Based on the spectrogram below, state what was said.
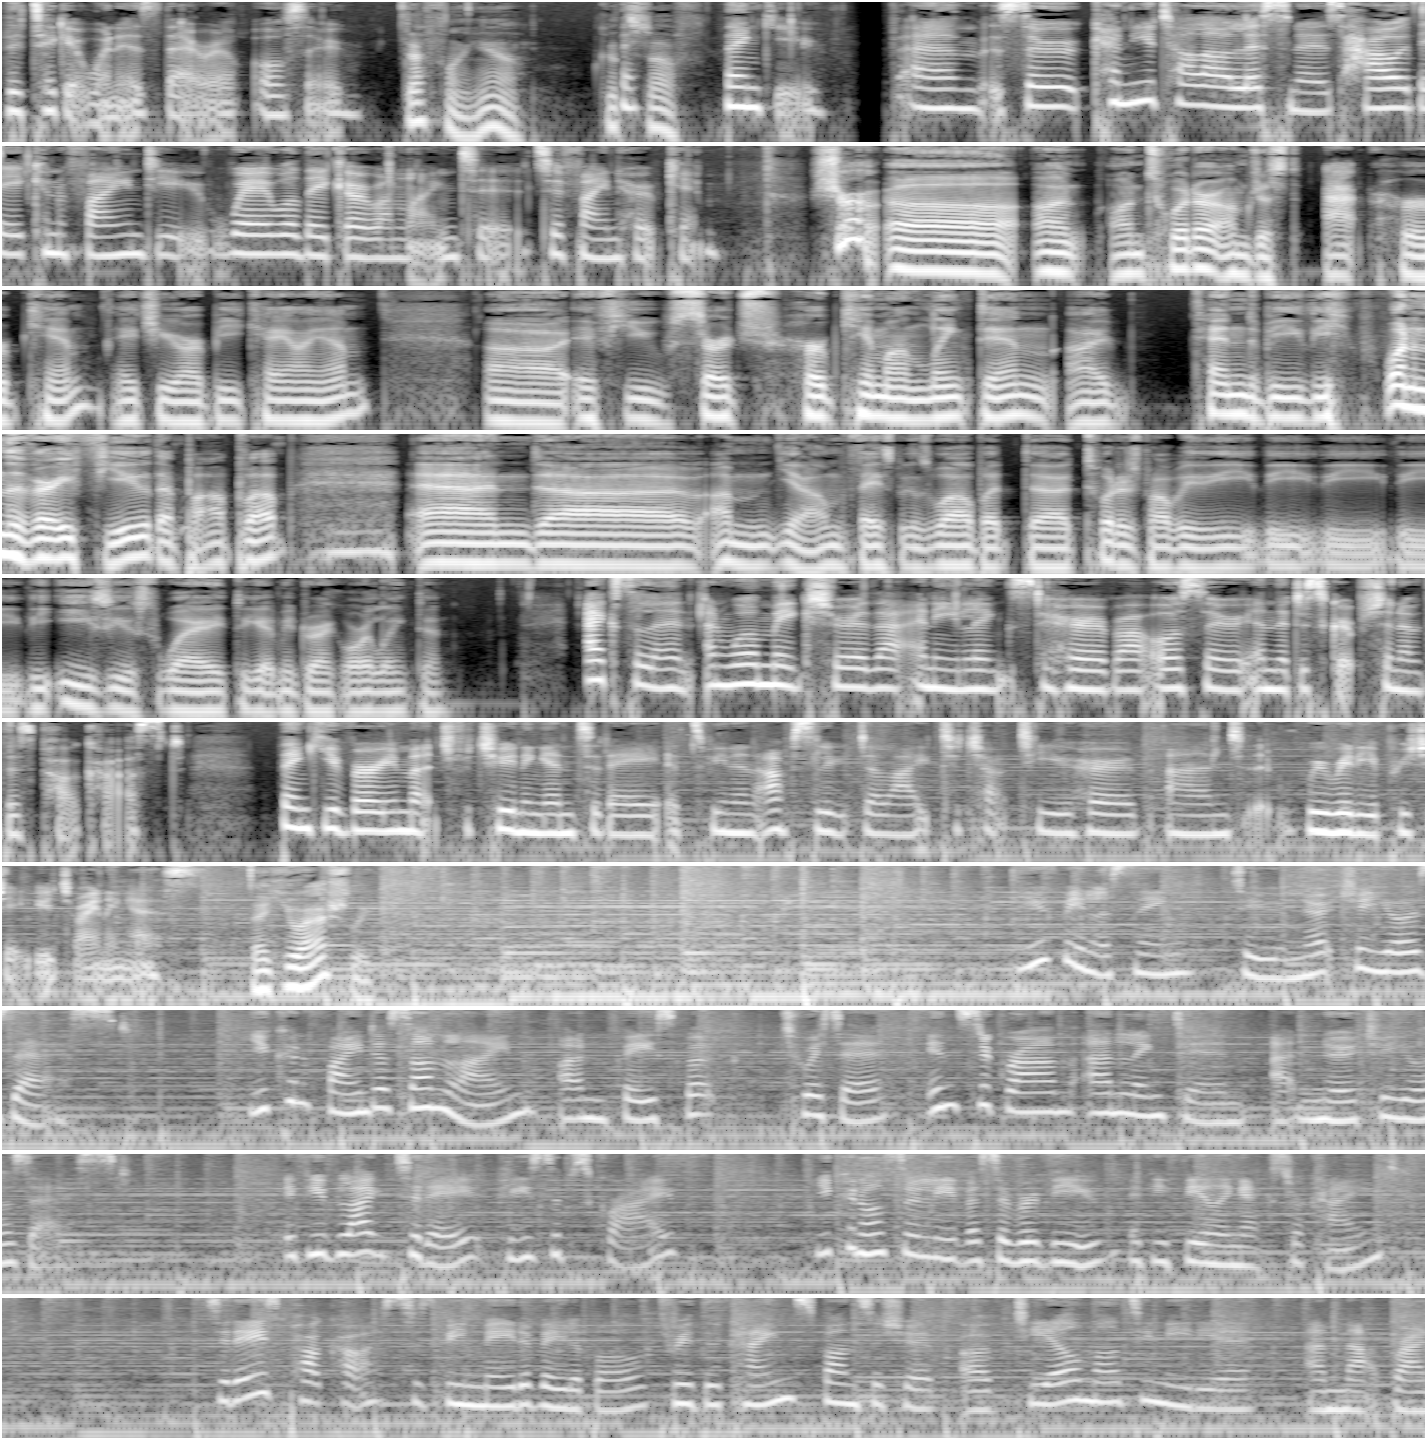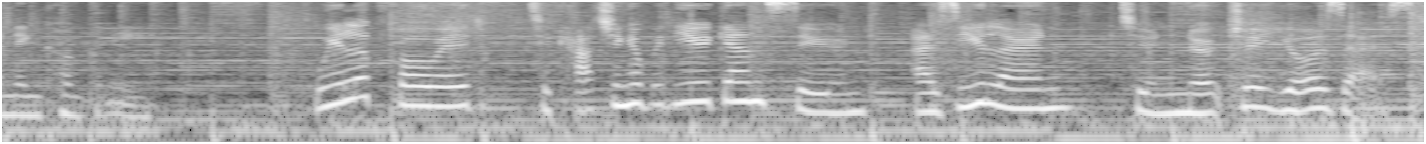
the ticket winners there also. Definitely, yeah. Good Th- stuff. Thank you. Um, so, can you tell our listeners how they can find you? Where will they go online to, to find Herb Kim? Sure. Uh, on on Twitter, I'm just at Herb Kim, H E R B K I M. Uh, if you search Herb Kim on LinkedIn, I tend to be the one of the very few that pop up, and uh, I'm you know I'm Facebook as well, but uh, is probably the, the the the the easiest way to get me direct or LinkedIn. Excellent. And we'll make sure that any links to Herb are also in the description of this podcast. Thank you very much for tuning in today. It's been an absolute delight to chat to you, Herb, and we really appreciate you joining us. Thank you, Ashleigh. You've been listening to Nurture Your Zest. You can find us online on Facebook, Twitter, Instagram, and LinkedIn at Nurture Your Zest. If you've liked today, please subscribe. You can also leave us a review if you're feeling extra kind. Today's podcast has been made available through the kind sponsorship of TL Multimedia and That Branding Company. We look forward to catching up with you again soon as you learn to nurture your zest.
